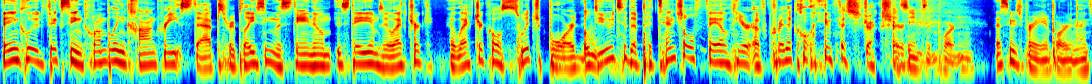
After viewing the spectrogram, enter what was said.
They include fixing crumbling concrete steps, replacing the stadium, stadium's electric electrical switchboard due to the potential failure of critical infrastructure. that seems important. That seems pretty important.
